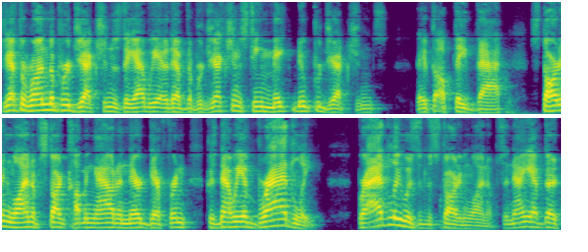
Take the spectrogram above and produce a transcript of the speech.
You have to run the projections. They have, we have to have the projections team make new projections. They have to update that. Starting lineups start coming out, and they're different because now we have Bradley. Bradley was in the starting lineup, so now you have to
